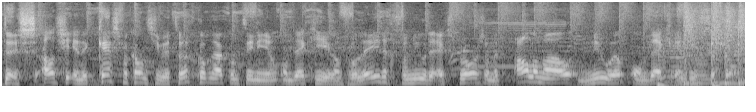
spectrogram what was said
Dus als je in de kerstvakantie weer terugkomt naar Continuum, ontdek je hier een volledig vernieuwde Explore Zone met allemaal nieuwe ontdek- en doestations.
